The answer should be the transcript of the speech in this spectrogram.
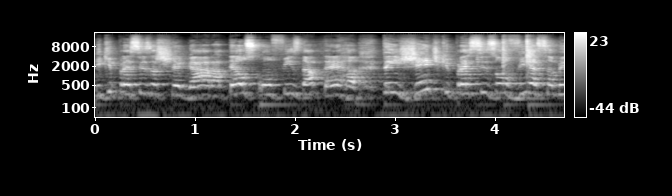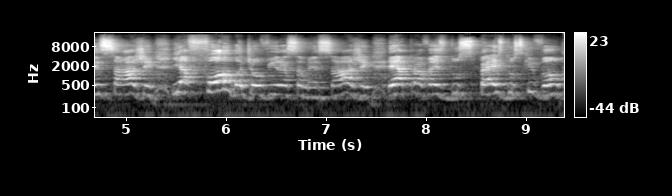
e que precisa chegar até os confins da terra. Tem gente que precisa ouvir essa mensagem e a forma de ouvir essa mensagem é através dos pés dos que vão.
